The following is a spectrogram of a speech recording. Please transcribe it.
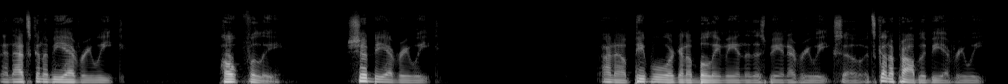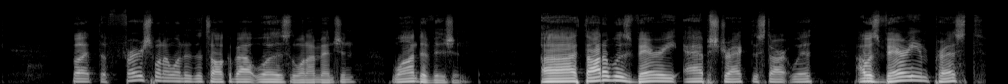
And that's going to be every week. Hopefully. Should be every week. I know people are going to bully me into this being every week, so it's going to probably be every week. But the first one I wanted to talk about was the one I mentioned, WandaVision. Uh, I thought it was very abstract to start with. I was very impressed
